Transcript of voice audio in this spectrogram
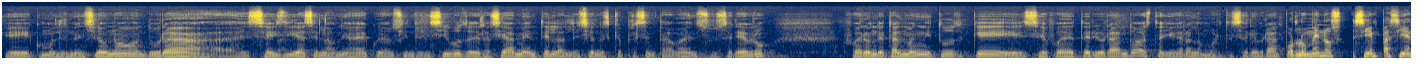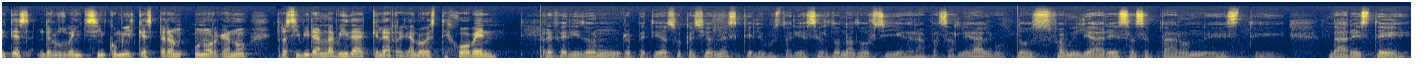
Eh, como les menciono, dura eh, seis días en la unidad de cuidados intensivos. Desgraciadamente, las lesiones que presentaba en su cerebro fueron de tal magnitud que se fue deteriorando hasta llegar a la muerte cerebral. Por lo menos 100 pacientes de los 25 mil que esperan un órgano recibirán la vida que le regaló este joven. Referido en repetidas ocasiones que le gustaría ser donador si llegara a pasarle algo. Los familiares aceptaron este, dar este,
